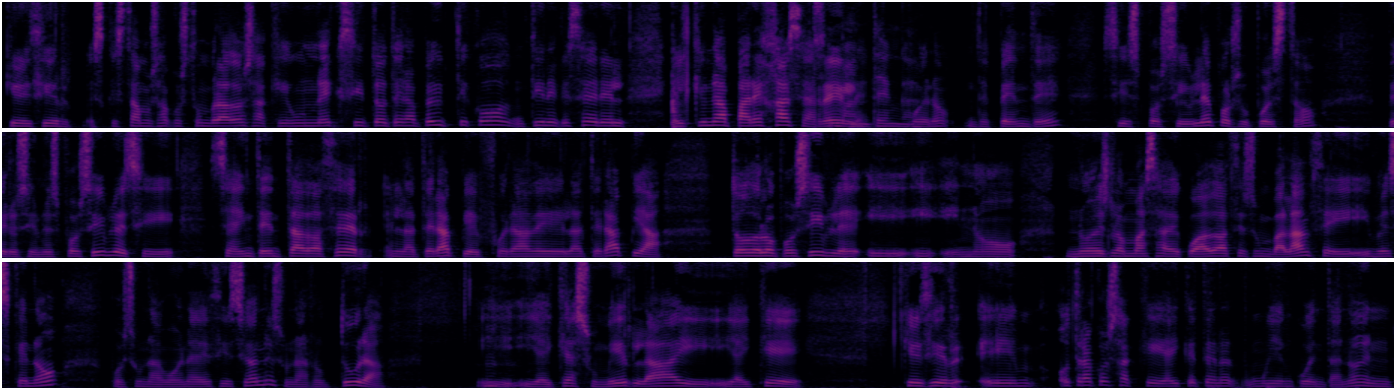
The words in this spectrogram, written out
Quiero decir, es que estamos acostumbrados a que un éxito terapéutico tiene que ser el, el que una pareja se arregle. Se bueno, depende, si es posible, por supuesto pero si no es posible, si se ha intentado hacer en la terapia y fuera de la terapia todo lo posible y, y, y no, no es lo más adecuado, haces un balance y, y, ves que no, pues una buena decisión es una ruptura y, uh -huh. hay que asumirla y, hay que... Quiero decir, eh, otra cosa que hay que tener muy en cuenta, ¿no? En,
